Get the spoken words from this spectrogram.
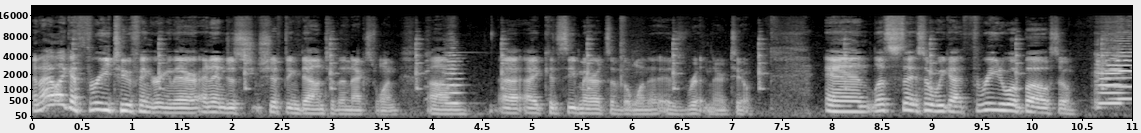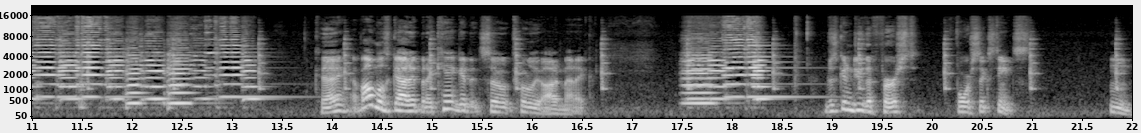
And I like a 3-2 fingering there, and then just shifting down to the next one. Um, uh, I could see merits of the one that is written there too. And let's say, so we got 3 to a bow, so... Okay, I've almost got it, but I can't get it so totally automatic. I'm just gonna do the first 4 sixteenths. Mm.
